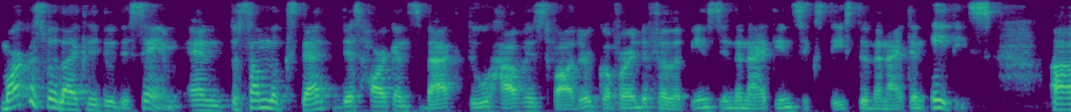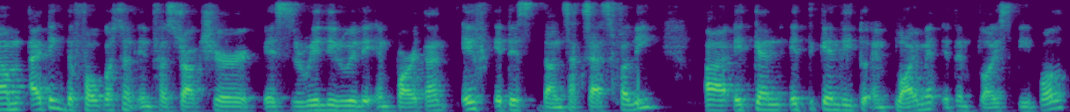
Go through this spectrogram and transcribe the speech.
Marcos will likely do the same. And to some extent, this harkens back to how his father governed the Philippines in the 1960s to the 1980s. Um, I think the focus on infrastructure is really, really important. If it is done successfully, uh, it can it can lead to employment. It employs people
